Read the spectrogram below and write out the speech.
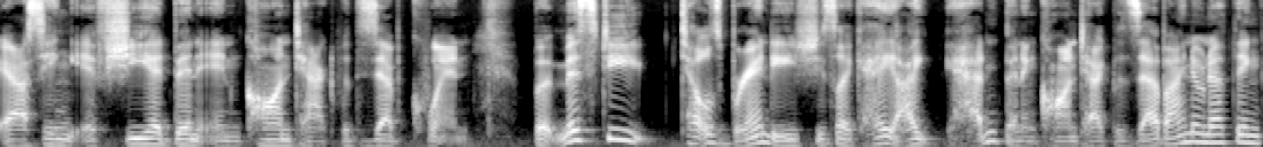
asking if she had been in contact with Zebb Quinn. But Misty tells Brandy, she's like, hey, I hadn't been in contact with Zebb. I know nothing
